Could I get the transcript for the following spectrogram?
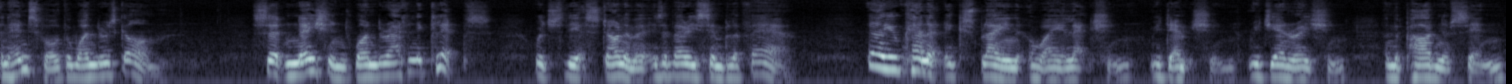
and henceforth the wonder is gone. Certain nations wonder at an eclipse, which to the astronomer is a very simple affair. Now you cannot explain away election, redemption, regeneration, and the pardon of sin.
